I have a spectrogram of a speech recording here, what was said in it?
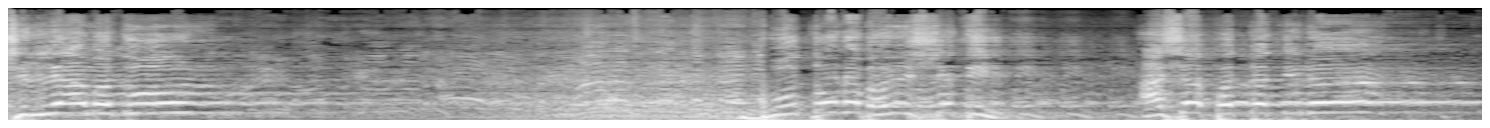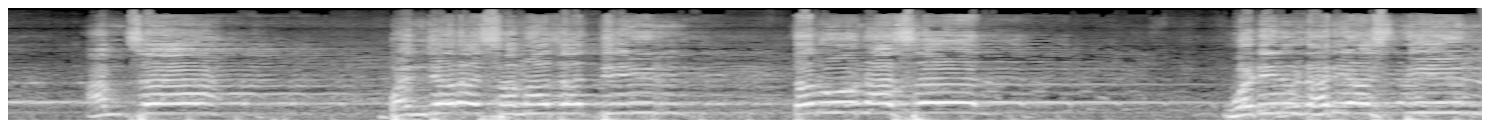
जिल्ह्यामधून भूतोन भविष्यती अशा पद्धतीनं आमचा बंजारा समाजातील तरुण असल वडीलधारी असतील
